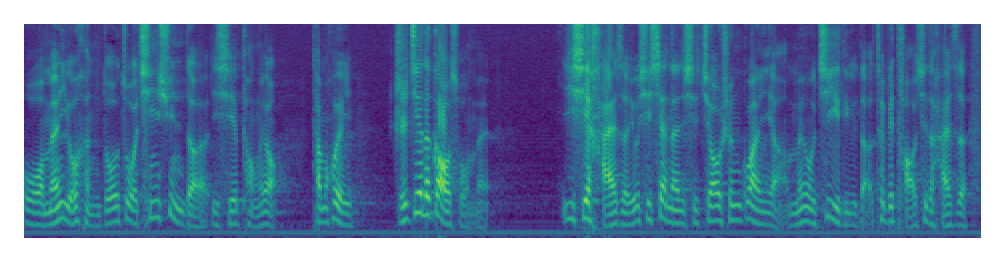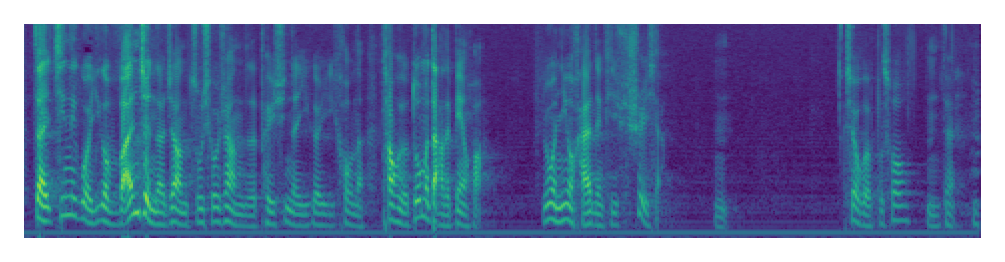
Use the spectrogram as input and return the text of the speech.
我们有很多做青训的一些朋友，他们会直接的告诉我们，一些孩子，尤其现在这些娇生惯养、没有纪律的、特别淘气的孩子，在经历过一个完整的这样足球上的培训的一个以后呢，他会有多么大的变化？如果你有孩子，你可以去试一下，嗯，效果不错哦，嗯，对，嗯。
